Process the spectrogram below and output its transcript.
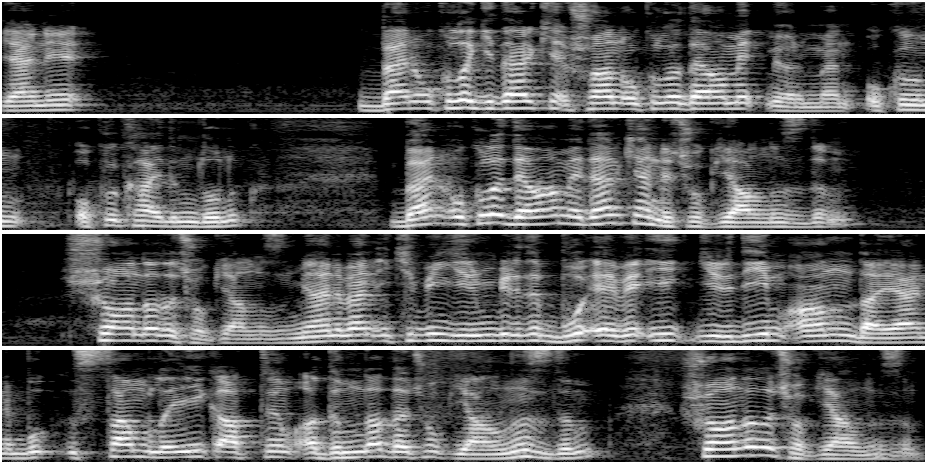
Yani ben okula giderken şu an okula devam etmiyorum ben. Okulun okul kaydım donuk. Ben okula devam ederken de çok yalnızdım. Şu anda da çok yalnızım. Yani ben 2021'de bu eve ilk girdiğim anda yani bu İstanbul'a ilk attığım adımda da çok yalnızdım. Şu anda da çok yalnızım.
